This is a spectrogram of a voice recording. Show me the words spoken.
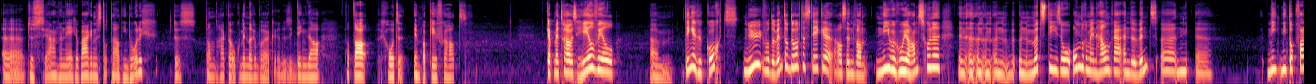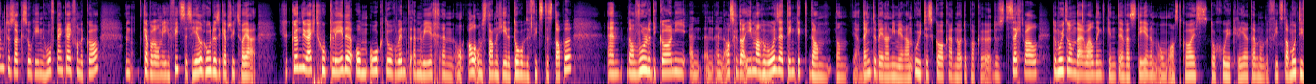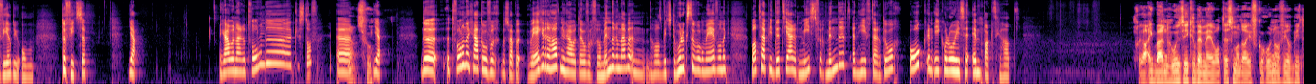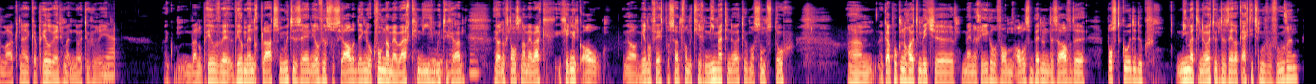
Eh, dus ja, een eigen wagen is totaal niet nodig. Dus dan ga ik dat ook minder gebruiken. Dus ik denk dat dat, dat grote impact heeft gehad. Ik heb mij trouwens heel veel ehm, dingen gekocht nu voor de winter door te steken. Als in van nieuwe goede handschoenen. Een, een, een, een, een, muts die zo onder mijn helm gaat en de wind eh, eh, niet, niet opvangt. Dus dat ik zo geen hoofdpijn krijg van de kou. En ik heb er al mee gefietst. Het is heel goed. Dus ik heb zoiets van ja. Je kunt je echt goed kleden om ook door wind en weer en alle omstandigheden toch op de fiets te stappen. En dan voelde die kou niet. En, en, en als je dat eenmaal gewoon bent, denk ik, dan, dan ja, denkt er bijna niet meer aan. Oei, het is kou, ik ga een auto pakken. Dus het is echt wel de moeite om daar wel, denk ik, in te investeren. Om als het kou is, toch goede kleren te hebben op de fiets. Dat motiveert u om te fietsen. Ja. Gaan we naar het volgende, Christophe? Eh, ja, is goed. ja. De, het volgende gaat over... Dus we hebben weigeren gehad, nu gaan we het over verminderen hebben. En dat was een beetje de moeilijkste voor mij, vond ik. Wat heb je dit jaar het meest verminderd en heeft daardoor ook een ecologische impact gehad? Ja, ik ben gewoon zeker bij mij wat is, maar dat heeft corona veel mee te maken. Ik heb heel weinig met een auto gereden. Ja. Ik ben op heel veel minder plaatsen moeten zijn, heel veel sociale dingen, ook gewoon naar mijn werk niet Je moeten moet- gaan. ja. Ja, nogthans, naar mijn werk ging ik al ja, meer dan 50% van de keer niet met een auto, maar soms toch. Ehm, ik heb ook nog altijd een beetje mijn regel van alles binnen dezelfde postcode doe ik niet met een auto, tenzij dat ik echt iets moet vervoeren.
